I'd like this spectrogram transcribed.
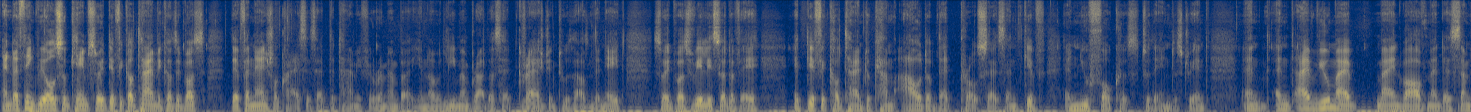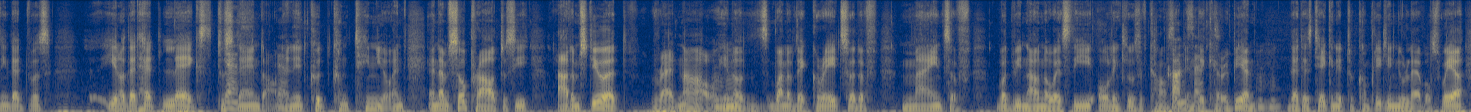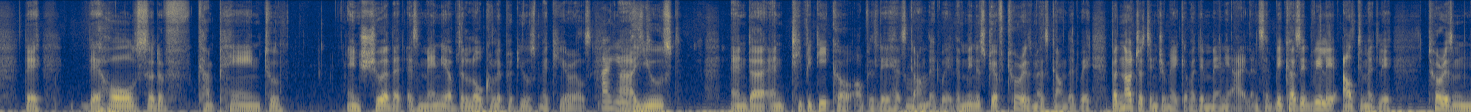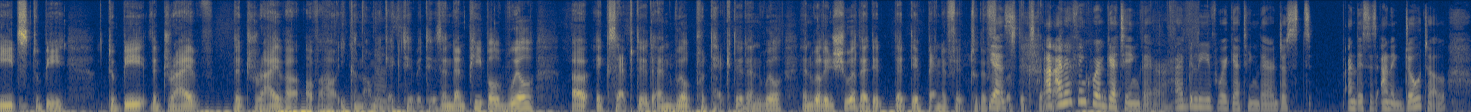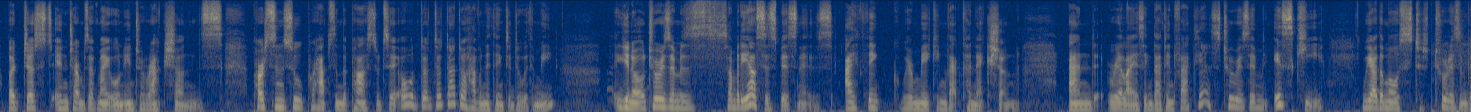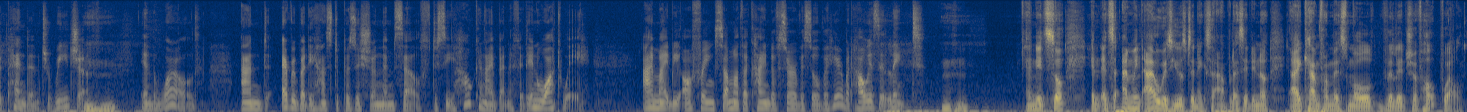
and I think we also came through a difficult time because it was the financial crisis at the time. If you remember, you know, Lehman Brothers had crashed in 2008, so it was really sort of a a difficult time to come out of that process and give a new focus to the industry. And and and I view my my involvement as something that was you know that had legs to Yes, stand on yes. and it could continue and and I'm so proud to see Adam Stewart right now Mm-hmm. you know one of the great sort of minds of what we now know as the all-inclusive concept, in the Concept. Caribbean that has taken it to completely new levels where the the whole sort of campaign to ensure that as many of the locally produced materials Are are used. And uh, and TPDCO obviously has gone that way. The Ministry of Tourism has gone that way, but not just in Jamaica, but in many islands, because it really ultimately tourism needs to be to be the drive the driver of our economic activities, and then people will. Uh, accept it and will protect it and will and will ensure that it that they benefit to the yes. fullest extent. And, and I think we're getting there. I believe we're getting there. Just and this is anecdotal, but just in terms of my own interactions, persons who perhaps in the past would say, "Oh, that, that, that don't have anything to do with me." You know, tourism is somebody else's business. I think we're making that connection and realizing that, in fact, yes, tourism is key. We are the most tourism dependent region mm-hmm. in the world. And everybody has to position themselves to see how can I benefit? In what way? I might be offering some other kind of service over here, but how is it linked? Mm-hmm. And it's so, and it's, I mean, I always used an example. I said, you know, I come from a small village of Hopewell.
